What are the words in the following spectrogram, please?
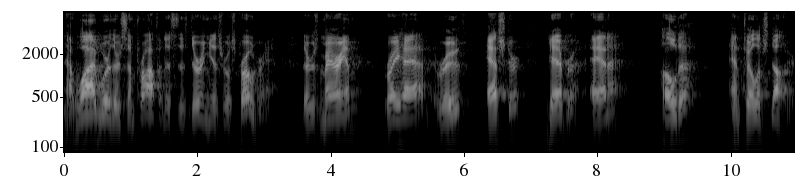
Now, why were there some prophetesses during Israel's program? There's Miriam, Rahab, Ruth, Esther, Deborah, Anna, Huldah, and Philip's daughters.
